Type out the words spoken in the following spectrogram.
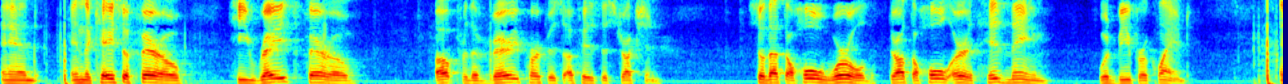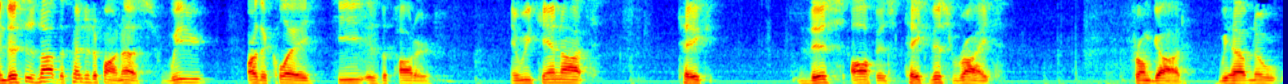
And in the case of Pharaoh, he raised Pharaoh up for the very purpose of his destruction, so that the whole world, throughout the whole earth, his name would be proclaimed. And this is not dependent upon us. We are the clay, he is the potter. And we cannot take this office, take this right from God. We have no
